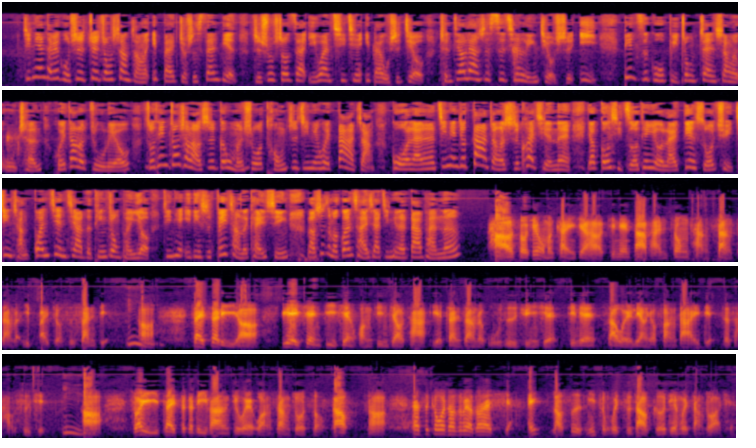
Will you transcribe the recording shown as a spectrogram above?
今天台北股市最终上涨了一百九十三点，指数收在一万七千一百五十九，成交量是四千零九十亿，电子股比重占上了五成，回到了主流。昨天钟祥老师跟我们说，同志今天会大涨，果然呢，今天就大涨了十块钱呢。要恭喜昨天有来电索取进场关键价的听众朋友，今天一定是非常的开心。老师怎么观察一下今天的大盘呢？好，首先我们看一下哈，今天大盘中场上涨了一百九十三点嗯啊，在这里啊，月线、季线黄金交叉也站上了五日均线，今天稍微量有放大一点，这是好事情嗯，啊，所以在这个地方就会往上做走高啊。但是各位投资朋友都在想，哎，老师你怎么会知道隔天会涨多少钱？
